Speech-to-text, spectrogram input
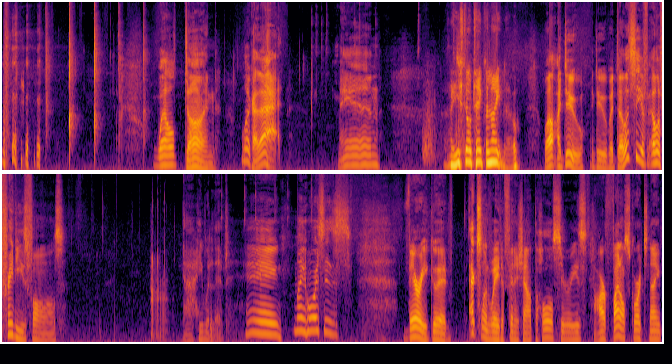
well done. Look at that, man. Uh, you still take the knight, though. Well, I do, I do, but uh, let's see if Iliphredas falls. Ah, he would have lived. Hey, my horses! Very good. Excellent way to finish out the whole series. Our final score tonight,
